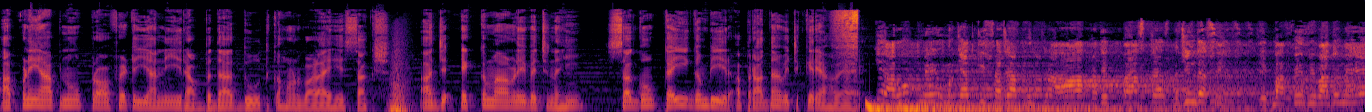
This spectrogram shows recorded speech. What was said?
ਆਪਣੇ ਆਪ ਨੂੰ ਪ੍ਰੋਫਿਟ ਯਾਨੀ ਰੱਬ ਦਾ ਦੂਤ ਕਹਾਉਣ ਵਾਲਾ ਇਹ ਸ਼ਖਸ ਅੱਜ ਇੱਕ ਮਾਮਲੇ ਵਿੱਚ ਨਹੀਂ ਸਗੋਂ ਕਈ ਗੰਭੀਰ ਅਪਰਾਧਾਂ ਵਿੱਚ ਘਿਰਿਆ ਹੋਇਆ ਹੈ के आरोप में उम्र कैद की सजा भुगत रहा कथित पास्टर बजिंदर सिंह एक बार फिर विवादों में है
